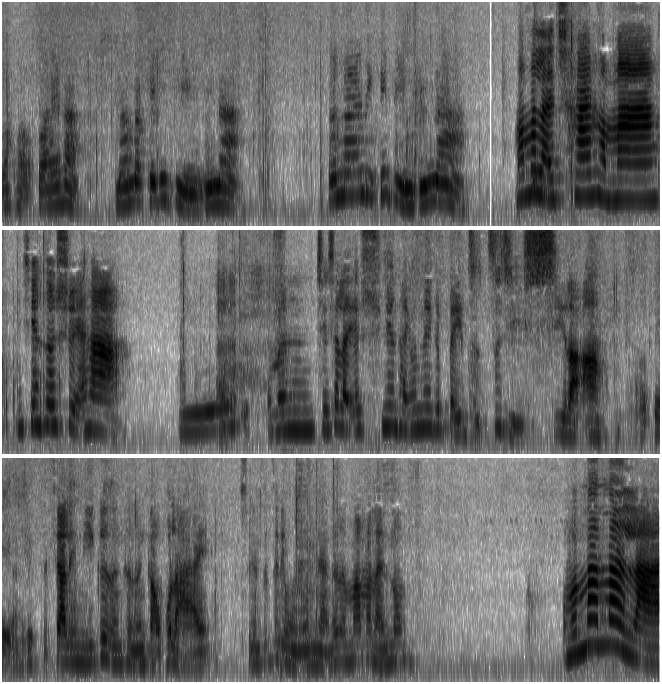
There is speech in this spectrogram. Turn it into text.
我好乖哈，妈妈给你饼饼啦，妈妈你给饼饼啦，妈妈来拆好吗？你先喝水哈。嗯，我们接下来要训练他用那个杯子自己吸了啊。好的，家里你一个人可能搞不来，所以在这里我们两个人慢慢来弄，我们慢慢来。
